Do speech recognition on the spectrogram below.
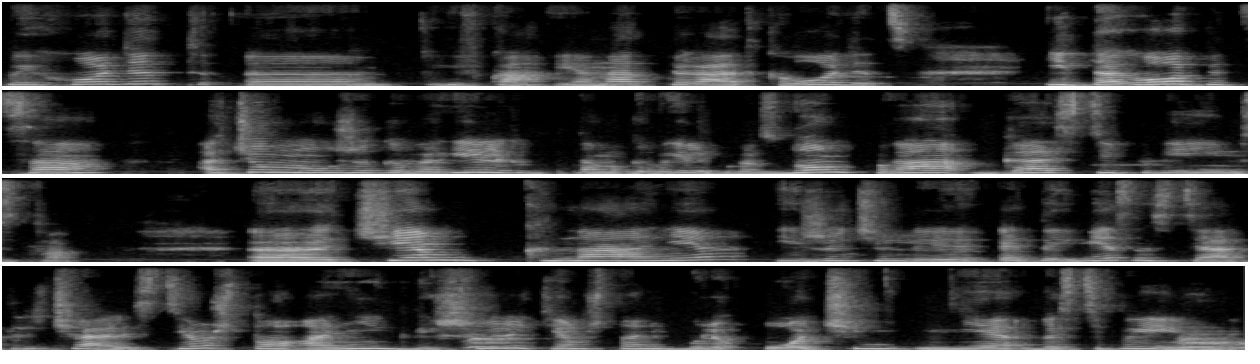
приходит э, Ривка, и она отпирает колодец и торопится, о чем мы уже говорили, когда мы говорили про дом, про гостеприимство. Э, чем Кнане и жители этой местности отличались? Тем, что они грешили, тем, что они были очень негостеприимны,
